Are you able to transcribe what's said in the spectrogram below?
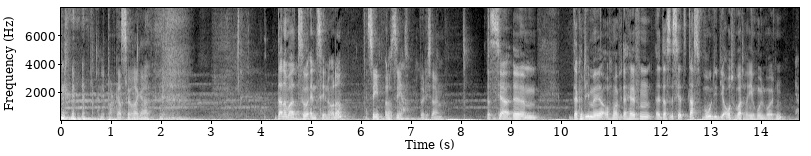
An die Podcast-Hörer egal. Dann aber zur Endszene, oder? Sie, Oder sie, ja. würde ich sagen. Das ist ja, ähm, da könnt ihr mir ja auch mal wieder helfen. Äh, Das ist jetzt das, wo die die Autobatterie holen wollten. Ja.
